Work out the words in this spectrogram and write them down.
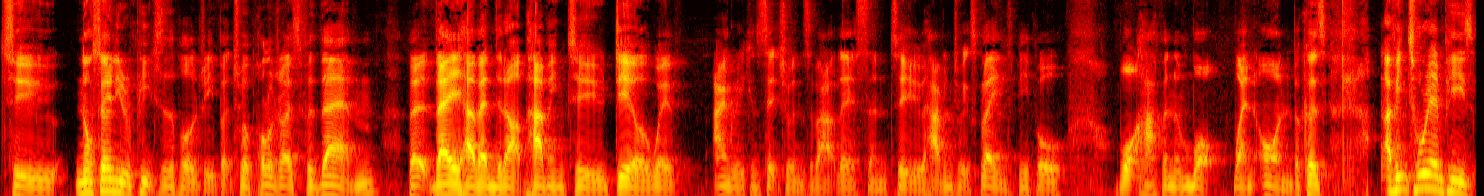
to not only repeat his apology, but to apologise for them that they have ended up having to deal with angry constituents about this and to having to explain to people what happened and what went on. Because I think Tory MPs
